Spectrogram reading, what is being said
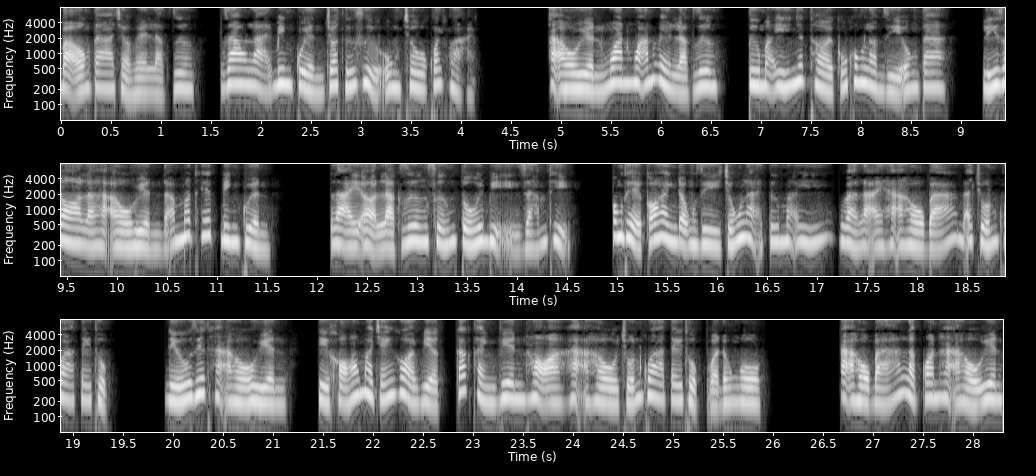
bảo ông ta trở về Lạc Dương, giao lại binh quyền cho thứ sử Ung Châu Quách Hoài. Hạ Huyền ngoan ngoãn về Lạc Dương, Tư Mã Ý nhất thời cũng không làm gì ông ta, lý do là Hạ Huyền đã mất hết binh quyền, lại ở Lạc Dương sớm tối bị giám thị, không thể có hành động gì chống lại Tư Mã Ý và lại Hạ Hầu Bá đã trốn qua Tây Thục. Nếu giết Hạ Hầu Huyền thì khó mà tránh khỏi việc các thành viên họ Hạ Hầu trốn qua Tây Thục và Đông Ngô. Hạ Hầu Bá là con Hạ Hầu Uyên,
